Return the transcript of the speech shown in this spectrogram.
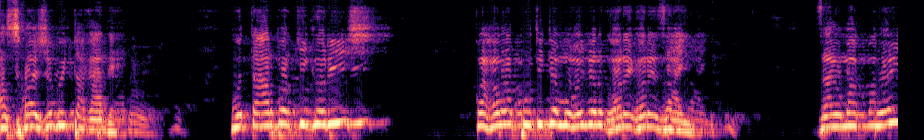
আর ছয়শো কোটি টাকা দেয় ও তারপর কি করিস? আমরা প্রতিটা মহিলার ঘরে ঘরে যাই। যাই আমাক কই?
